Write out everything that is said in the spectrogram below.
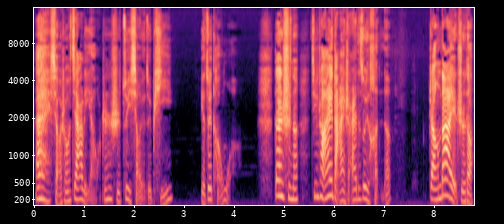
哎，小时候家里啊，我真是最小也最皮，也最疼我。但是呢，经常挨打也是挨得最狠的。长大也知道，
